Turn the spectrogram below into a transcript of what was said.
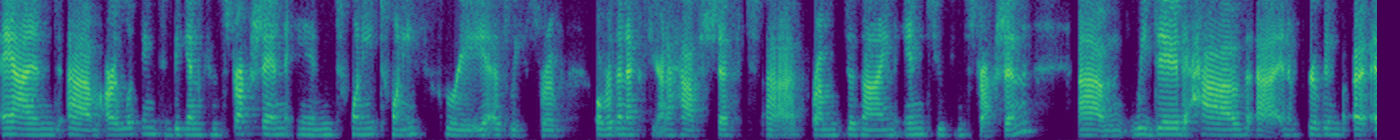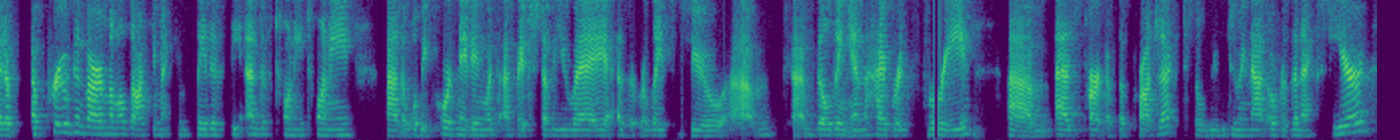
and um, are looking to begin construction in 2023 as we sort of over the next year and a half shift uh, from design into construction. Um, we did have uh, an improved, uh, an approved environmental document completed at the end of 2020 uh, that we'll be coordinating with FHWA as it relates to um, uh, building in hybrid three um, as part of the project. So we'll be doing that over the next year.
